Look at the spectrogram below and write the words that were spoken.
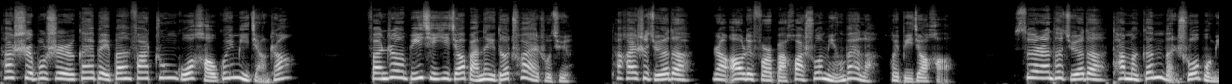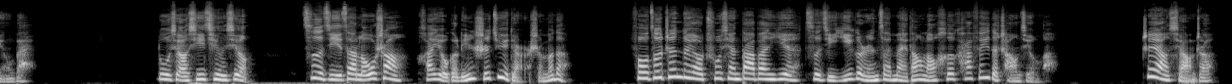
他是不是该被颁发中国好闺蜜奖章？反正比起一脚把内德踹出去，他还是觉得让奥利弗把话说明白了会比较好。虽然他觉得他们根本说不明白。陆小西庆幸自己在楼上还有个临时据点什么的。否则，真的要出现大半夜自己一个人在麦当劳喝咖啡的场景了。这样想着，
